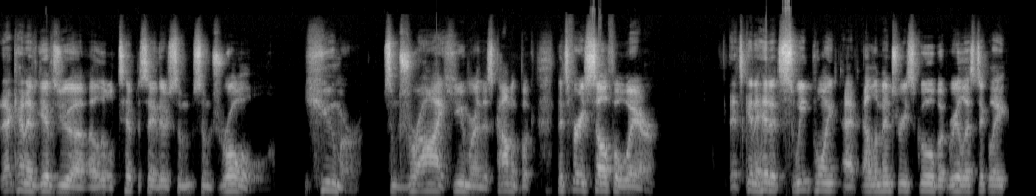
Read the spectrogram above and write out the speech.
That kind of gives you a, a little tip to say there's some, some droll humor, some dry humor in this comic book that's very self-aware. It's going to hit its sweet point at elementary school, but realistically,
